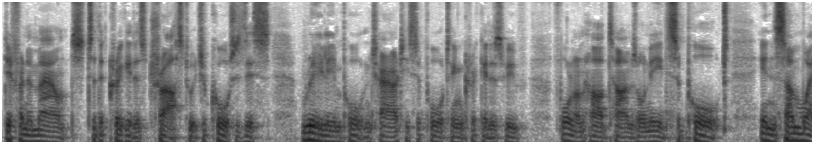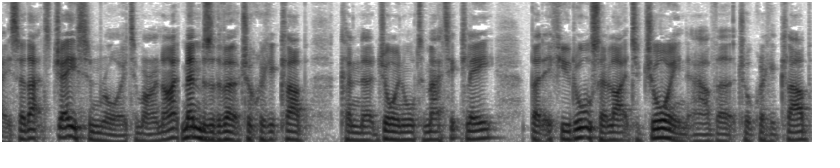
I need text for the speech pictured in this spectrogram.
different amounts to the Cricketers Trust, which of course is this really important charity supporting cricketers who've fallen on hard times or need support in some way. So that's Jason Roy tomorrow night. Members of the Virtual Cricket Club can uh, join automatically. But if you'd also like to join our virtual cricket club,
